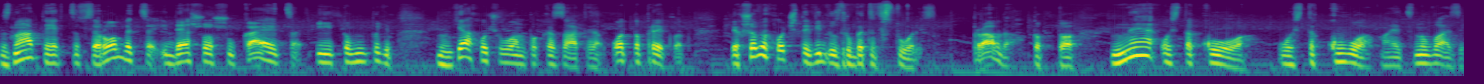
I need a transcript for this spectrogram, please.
знати, як це все робиться, і де що шукається, і тому подібне. Ну, я хочу вам показати. От, наприклад, якщо ви хочете відео зробити в сторіс, правда? Тобто не ось такого, ось такого мається на увазі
